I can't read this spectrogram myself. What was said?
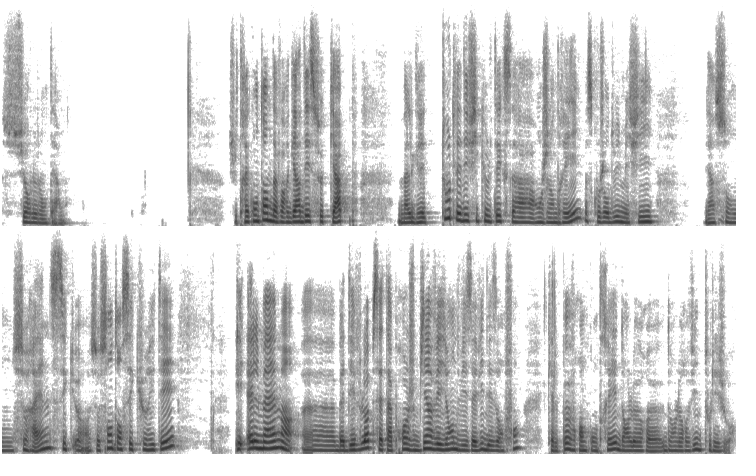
sur le long terme. Je suis très contente d'avoir gardé ce cap malgré toutes les difficultés que ça a engendré, parce qu'aujourd'hui mes filles eh sont sereines, euh, se sentent en sécurité et elles-mêmes euh, bah, développent cette approche bienveillante vis-à-vis des enfants qu'elles peuvent rencontrer dans leur, euh, dans leur vie de tous les jours.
